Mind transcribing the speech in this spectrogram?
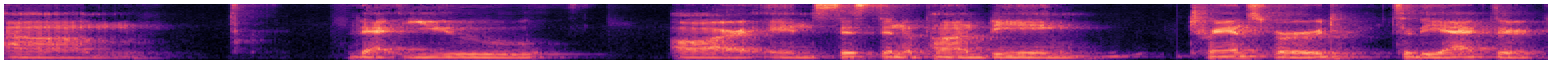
um that you are insistent upon being transferred to the actor.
